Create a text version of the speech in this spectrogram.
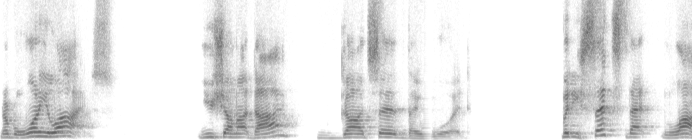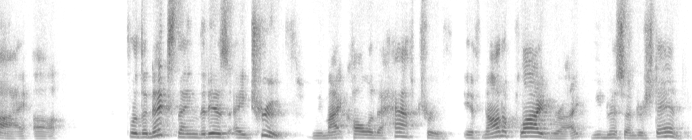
Number one, he lies. You shall not die. God said they would. But he sets that lie up for the next thing that is a truth. We might call it a half truth. If not applied right, you'd misunderstand him.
